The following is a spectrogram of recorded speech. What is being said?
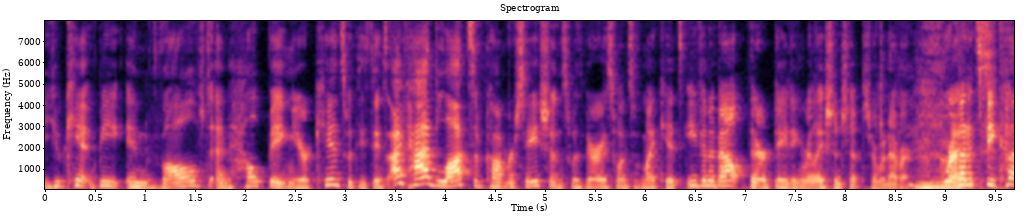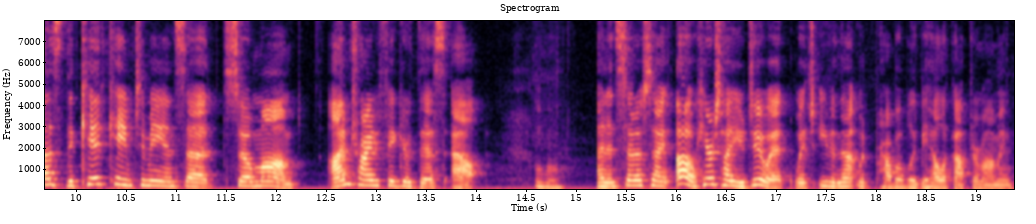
you can't be involved and helping your kids with these things. I've had lots of conversations with various ones of my kids, even about their dating relationships or whatever. Right. But it's because the kid came to me and said, "So, mom, I'm trying to figure this out." Mm-hmm. And instead of saying, "Oh, here's how you do it," which even that would probably be helicopter momming,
